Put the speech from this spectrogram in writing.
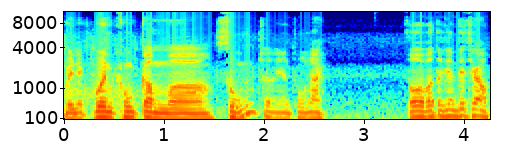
Mình lại quên không cầm uh, súng cho nên thua ngay. Rồi và tự nhiên tiếp theo.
